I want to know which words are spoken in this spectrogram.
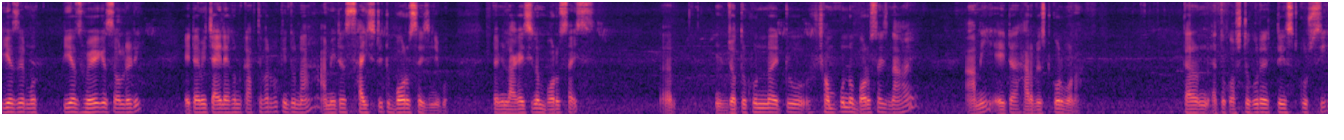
পেঁয়াজের মত পেঁয়াজ হয়ে গেছে অলরেডি এটা আমি চাইলে এখন কাটতে পারব, কিন্তু না, আমি এটার সাইজটা একটু বড় সাইজ নিব। এটা আমি লাগাইছিলাম বড় সাইজ যতক্ষণ না একটু সম্পূর্ণ বড় সাইজ না হয়, আমি এইটা হারভেস্ট করব না। কারণ এত কষ্ট করে টেস্ট করছি।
